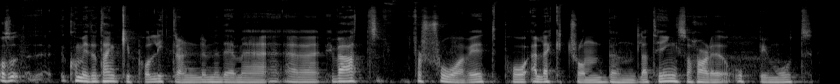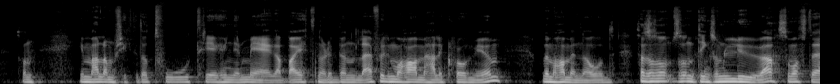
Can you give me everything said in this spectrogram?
Og så kom jeg til å tenke på litt med det med Jeg vet for så vidt på Electron-bundla ting, så har det oppimot sånn i mellomsjiktet av 200-300 megabyte når det bundler, for du må ha med hele Chromium. Og du må ha med Node. Så, så, så, sånne ting som Lua, som ofte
